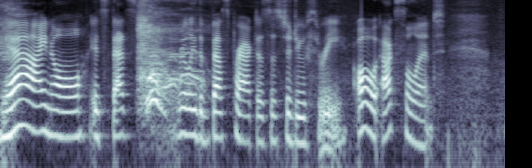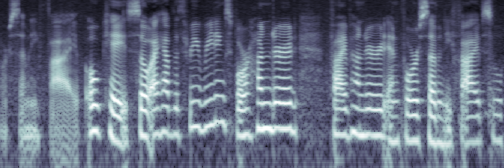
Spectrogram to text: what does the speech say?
Yeah, I know. It's that's really the best practice is to do three. Oh, excellent. 475. Okay, so I have the three readings 400, 500, and 475. So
